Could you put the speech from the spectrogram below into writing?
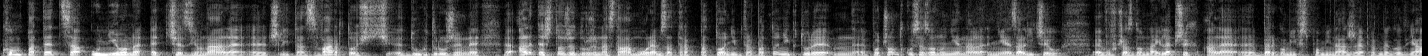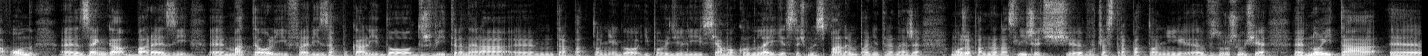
compatezza unione eccezionale, e, czyli ta zwartość, duch drużyny, e, ale też to, że drużyna stała murem za Trappatonim. Trappatoni, który początku sezonu nie, nie zaliczył wówczas do najlepszych, ale Bergo mi wspomina, że pewnego dnia on, Zenga, Baresi, Matteoli i Ferri zapukali do drzwi trenera Trapattoniego i powiedzieli siamo con lei, jesteśmy z panem, panie trenerze, może pan na nas liczyć. Wówczas Trapattoni wzruszył się, no i ta e,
